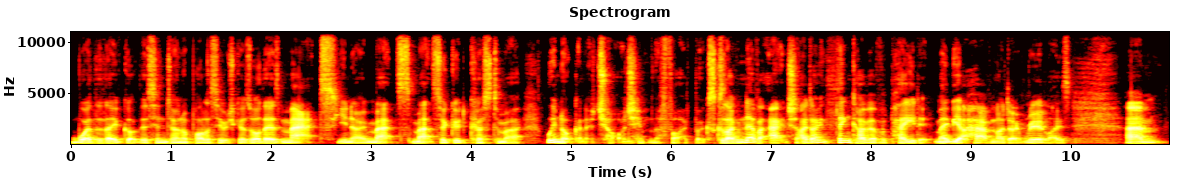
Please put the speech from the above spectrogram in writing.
whether they've got this internal policy which goes, oh, there's Matt, you know, Matt's Matt's a good customer. We're not going to charge him the five bucks because I've never actually, I don't think I've ever paid it. Maybe I have and I don't realize. Um,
